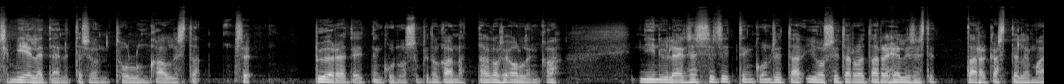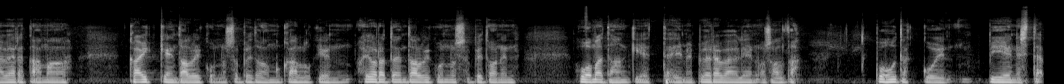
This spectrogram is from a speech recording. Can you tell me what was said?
se mielletään, että se on nyt hullun kallista se pyöräteitten kunnossapito, kannattaako se ollenkaan – niin yleensä se sitten, kun sitä, jos sitä ruvetaan rehellisesti tarkastelemaan ja vertaamaan kaikkeen talvikunnossapitoon mukaan lukien ajoratojen talvikunnossapitoon, niin huomataankin, että ei me pyöräväylien osalta puhuta kuin pienestä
